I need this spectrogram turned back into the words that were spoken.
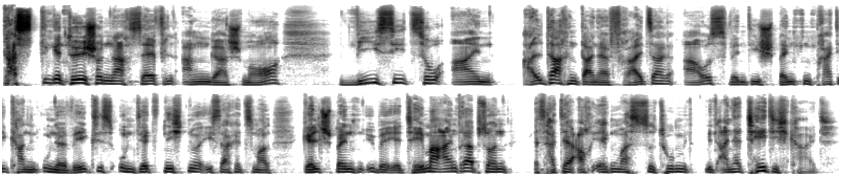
Das klingt natürlich schon nach sehr viel Engagement. Wie sieht so ein Alltag in deiner Freizeit aus, wenn die Spendenpraktikantin unterwegs ist und jetzt nicht nur, ich sage jetzt mal, Geldspenden über ihr Thema eintreibt, sondern es hat ja auch irgendwas zu tun mit, mit einer Tätigkeit.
